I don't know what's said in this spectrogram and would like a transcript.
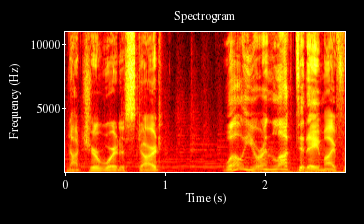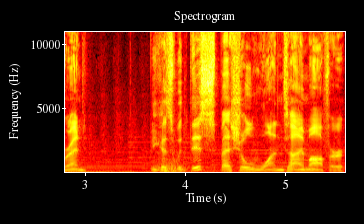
Not sure where to start? Well, you're in luck today, my friend. Because with this special one-time offer,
